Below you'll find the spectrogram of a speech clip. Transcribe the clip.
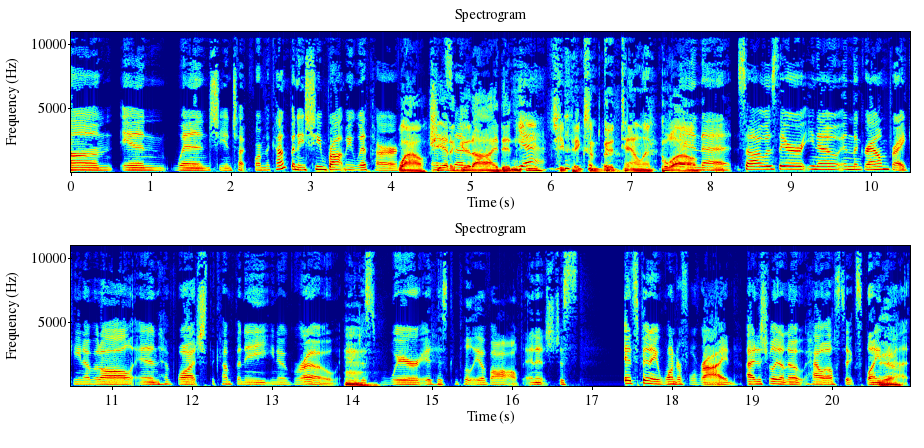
Um, and when she and Chuck formed the company, she brought me with her. Wow. She And had a good eye, didn't Yeah. she? She picked some good talent. Wow. And uh, so I was there, you know, in the groundbreaking of it all, and have watched the company, you know, grow and Mm. just where it has completely evolved. And it's just, it's been a wonderful ride. I just really don't know how else to explain Yeah. that.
